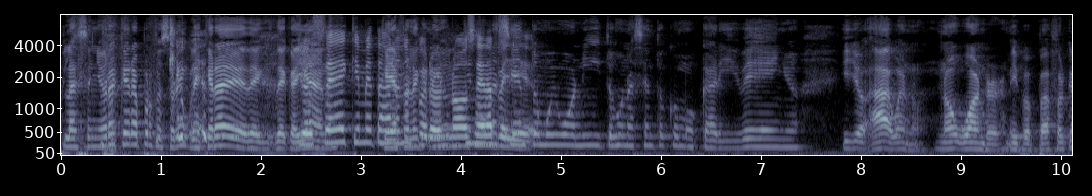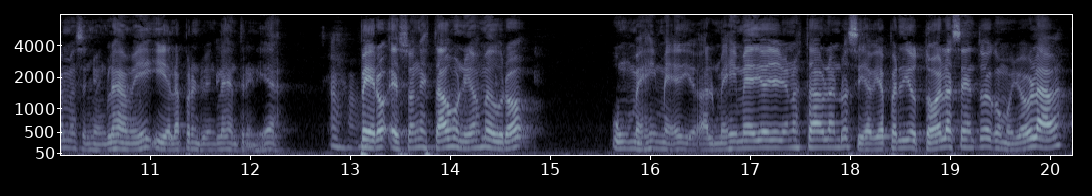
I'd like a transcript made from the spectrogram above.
la señora que era profesora de inglés, que era de, de, de Cayana. sé de quién me estás que hablando, la que pero me no sé el "Tiene un apellido". acento muy bonito, es un acento como caribeño. Y yo, ah, bueno, no wonder. Mi papá fue el que me enseñó inglés a mí y él aprendió inglés en Trinidad. Ajá. Pero eso en Estados Unidos me duró un mes y medio. Al mes y medio ya yo no estaba hablando así, había perdido todo el acento de como yo hablaba.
